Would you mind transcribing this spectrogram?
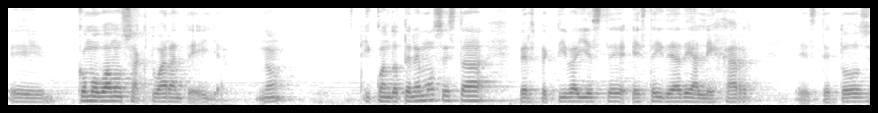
eh, cómo vamos a actuar ante ella, ¿no? Y cuando tenemos esta perspectiva y este, esta idea de alejar este, todas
